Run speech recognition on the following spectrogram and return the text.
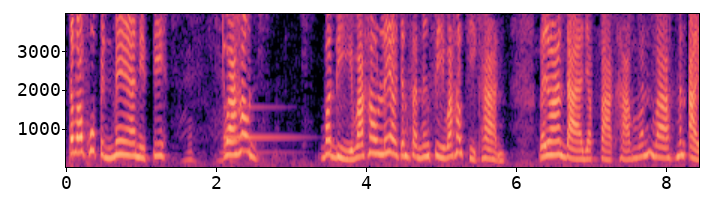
แต่ว่าผู้เป็นแม่นี่ติว่าเฮาบ่ดีว่าเฮาเลวจังสันจังสี่ว่าเฮาขี้ขานก็จะมาด่าอยากฝากถามมันว่า มันอาย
